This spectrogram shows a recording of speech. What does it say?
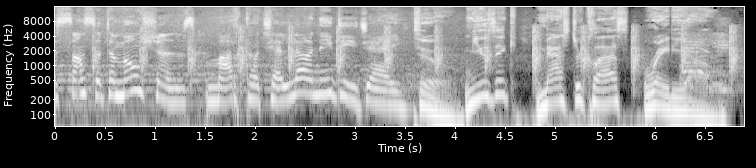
Is Sunset Emotions. Marco Celloni DJ. 2. Music Masterclass Radio.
